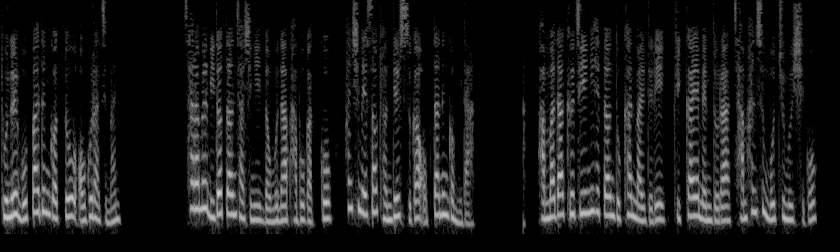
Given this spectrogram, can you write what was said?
돈을 못 받은 것도 억울하지만 사람을 믿었던 자신이 너무나 바보 같고 한심해서 견딜 수가 없다는 겁니다. 밤마다 그 지인이 했던 독한 말들이 귓가에 맴돌아 잠 한숨 못 주무시고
